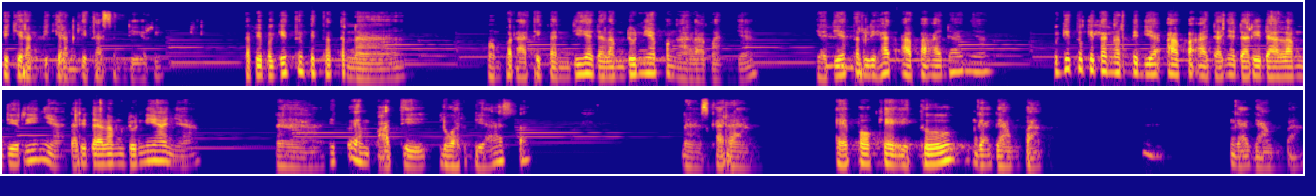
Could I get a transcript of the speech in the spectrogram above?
pikiran-pikiran kita sendiri? Tapi begitu kita tenang, memperhatikan dia dalam dunia pengalamannya, ya dia hmm. terlihat apa adanya. Begitu kita ngerti dia apa adanya dari dalam dirinya, dari dalam dunianya, nah itu empati luar biasa. Nah sekarang, epoke itu nggak gampang. Hmm. Nggak gampang.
